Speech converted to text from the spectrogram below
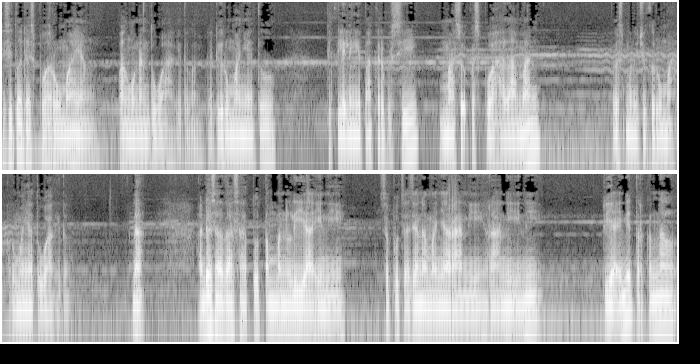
Di situ ada sebuah rumah yang bangunan tua gitu kan. Jadi rumahnya itu dikelilingi pagar besi, masuk ke sebuah halaman, terus menuju ke rumah. Rumahnya tua gitu. Nah, ada salah satu teman Lia ini, sebut saja namanya Rani. Rani ini, dia ini terkenal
